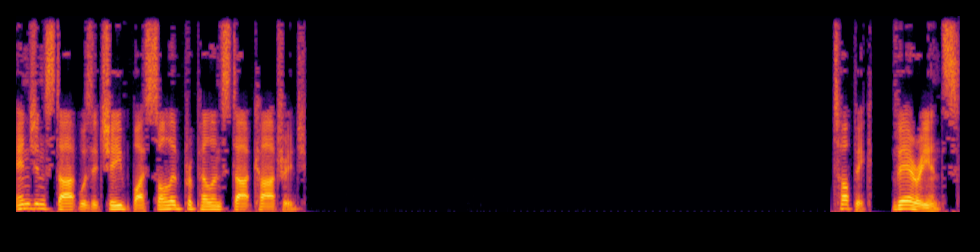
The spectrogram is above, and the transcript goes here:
Engine start was achieved by solid propellant start cartridge. Variants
